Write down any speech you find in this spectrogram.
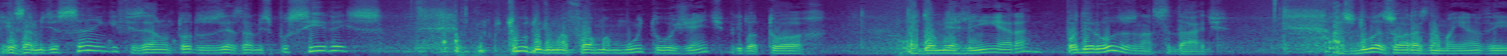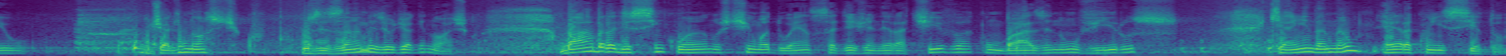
exame de sangue, fizeram todos os exames possíveis, tudo de uma forma muito urgente, porque o doutor Tadeu Merlin era poderoso na cidade. Às duas horas da manhã veio o diagnóstico, os exames e o diagnóstico. Bárbara, de cinco anos, tinha uma doença degenerativa com base num vírus que ainda não era conhecido.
